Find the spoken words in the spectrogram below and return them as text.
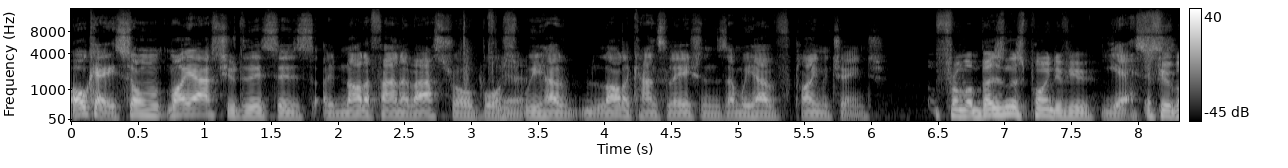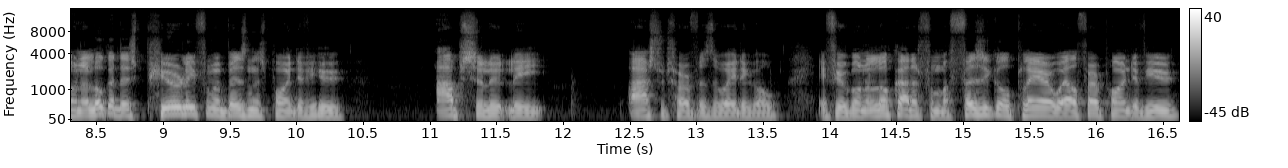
Okay, so my answer to this is I'm not a fan of Astro, but yeah. we have a lot of cancellations and we have climate change. From a business point of view, yes. If you're going to look at this purely from a business point of view, absolutely AstroTurf is the way to go. If you're going to look at it from a physical player welfare point of view,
